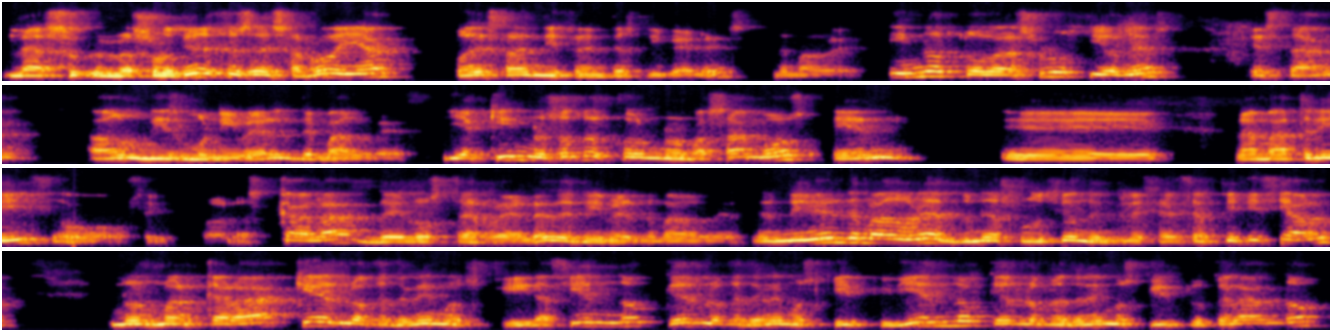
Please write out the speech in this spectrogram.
las, las soluciones que se desarrollan pueden estar en diferentes niveles de madurez. Y no todas las soluciones están a un mismo nivel de madurez. Y aquí nosotros nos basamos en eh, la matriz o, la escala de los TRL de nivel de madurez. El nivel de madurez de una solución de inteligencia artificial nos marcará qué es lo que tenemos que ir haciendo, qué es lo que tenemos que ir pidiendo, qué es lo que tenemos que ir tutelando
